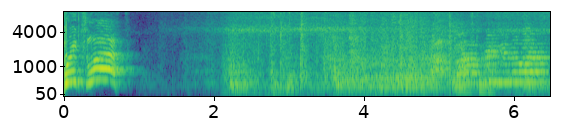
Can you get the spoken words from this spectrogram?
Reach left! In left one.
